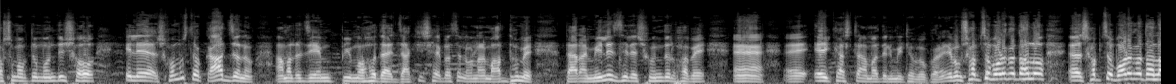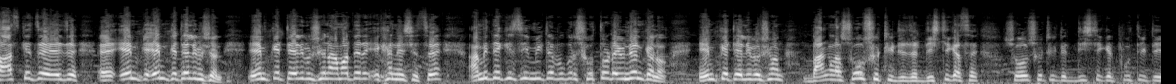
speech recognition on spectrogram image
অসমাপ্ত মন্দির সহ এলে সমস্ত কাজ যেন আমাদের যে এমপি মহোদয় জাকির সাহেব আছেন, ওনার মাধ্যমে তারা মিলে ঝিলে সুন্দরভাবে এই কাজটা আমাদের মিঠাবো করেন। এবং সবচেয়ে বড় কথা হলো সবচেয়ে বড় কথা হলো, আজকে যে এই যে M K M K television M K television আমাদের এখানে এসেছে। আমি দেখেছি মিঠাপুকুর সত্তরটা ইউনিয়ন কেন? এম কে টেলিভিশন বাংলা চৌষট্টিটি যে ডিস্ট্রিক্ট আছে, চৌষট্টিটি ডিস্ট্রিক্টের প্রতিটি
